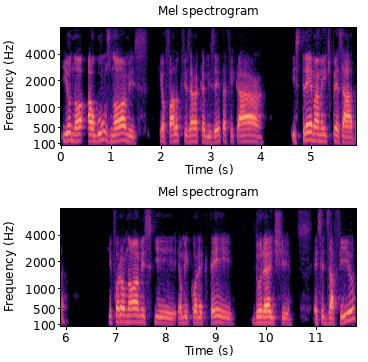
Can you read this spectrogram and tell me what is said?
e no, alguns nomes que eu falo que fizeram a camiseta ficar extremamente pesada, que foram nomes que eu me conectei durante esse desafio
